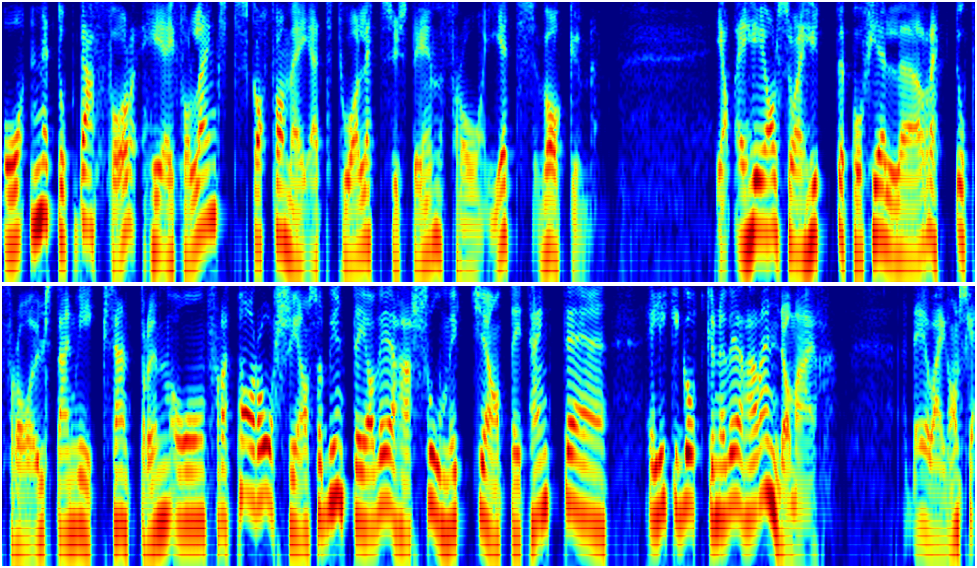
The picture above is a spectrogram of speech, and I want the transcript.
og nettopp derfor har jeg for lengst skaffa meg et toalettsystem fra Jets Vakuum. Ja, jeg har altså ei hytte på fjellet rett opp fra Ulsteinvik sentrum, og for et par år siden så begynte jeg å være her så mye at jeg tenkte jeg like godt kunne være her enda mer. Det er jo ei ganske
